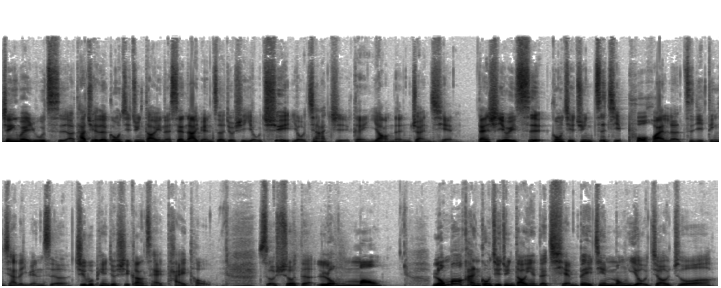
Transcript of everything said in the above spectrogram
正因为如此啊，他觉得宫崎骏导演的三大原则就是有趣、有价值，跟要能赚钱。但是有一次，宫崎骏自己破坏了自己定下的原则。这部片就是刚才抬头所说的《龙猫》。《龙猫》和宫崎骏导演的前辈兼盟友叫做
